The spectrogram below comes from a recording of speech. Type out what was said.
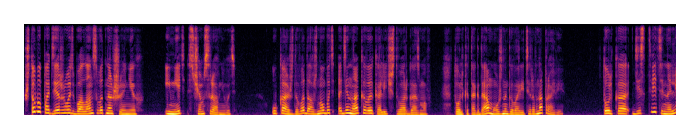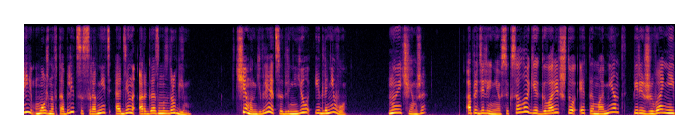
Чтобы поддерживать баланс в отношениях, иметь с чем сравнивать. У каждого должно быть одинаковое количество оргазмов. Только тогда можно говорить о равноправии. Только действительно ли можно в таблице сравнить один оргазм с другим? Чем он является для нее и для него. Ну и чем же? Определение в сексологии говорит, что это момент переживания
